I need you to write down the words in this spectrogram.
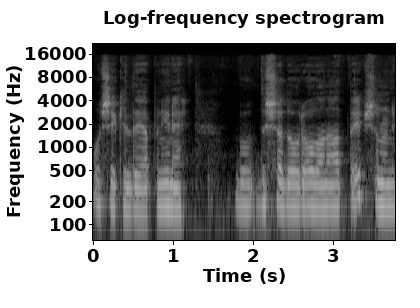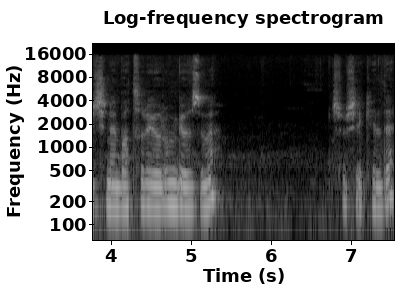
o şekilde yapın. Yine bu dışa doğru olanı atlayıp şunun içine batırıyorum gözümü. Şu şekilde.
